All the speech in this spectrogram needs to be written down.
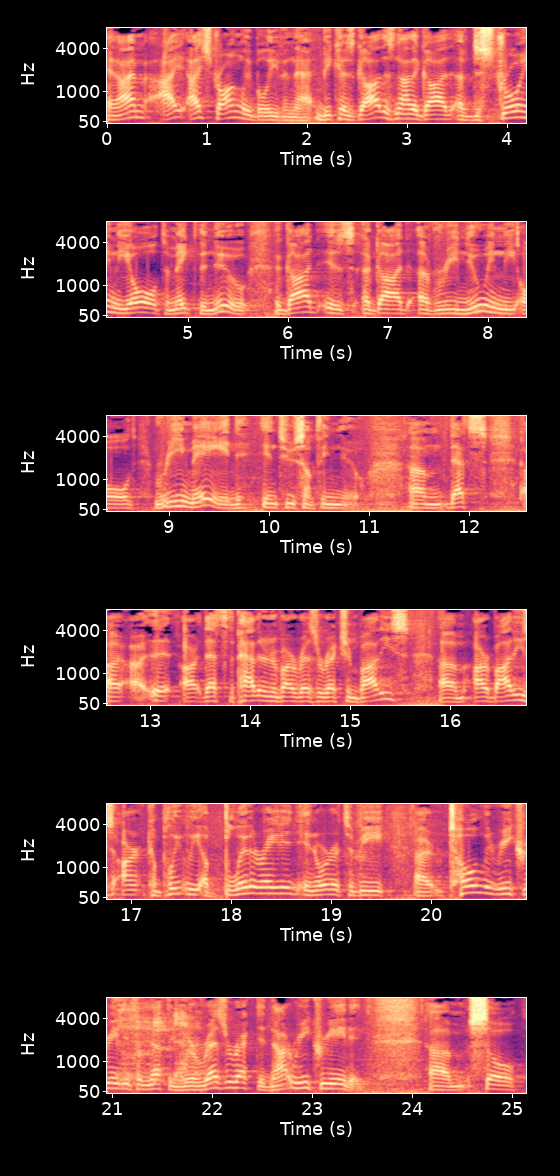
And I'm, I, I strongly believe in that because God is not a God of destroying the old to make the new. God is a God of renewing the old, remade into something new. Um, that's, uh, uh, our, that's the pattern of our resurrection bodies. Um, our bodies aren't completely obliterated in order to be uh, totally recreated from nothing. We're resurrected, not recreated. Um, so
